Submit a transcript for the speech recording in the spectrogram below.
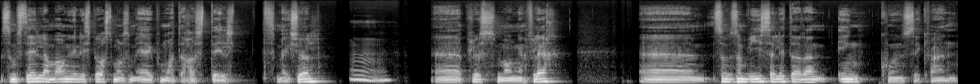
Som stiller mange av de spørsmålene som jeg på en måte har stilt meg sjøl. Mm. Eh, pluss mange flere. Eh, som, som, viser litt av den inkonsekvente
